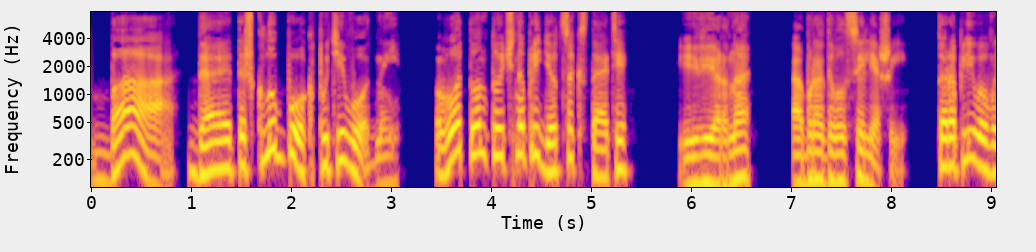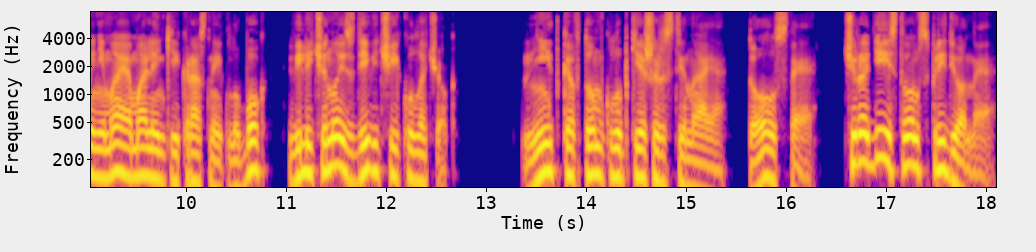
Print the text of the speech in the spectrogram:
Ба, да это ж клубок путеводный. Вот он точно придется кстати. И верно, обрадовался Леший, торопливо вынимая маленький красный клубок величиной с девичий кулачок. Нитка в том клубке шерстяная, толстая, чародейством спреденная,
